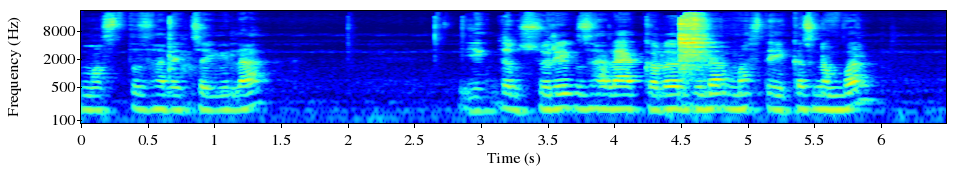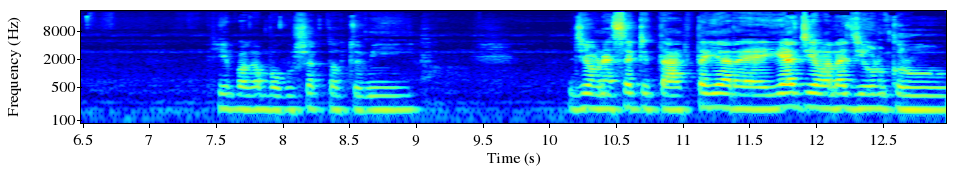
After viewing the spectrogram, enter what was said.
मस्त झालंय चवीला. एकदम सुरेख झालाय कलर बिलर मस्त एकच नंबर हे बघा बघू शकता तुम्ही. जेवण्यासाठी ताट तयार आहे. या जेवायला जेवण करू.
